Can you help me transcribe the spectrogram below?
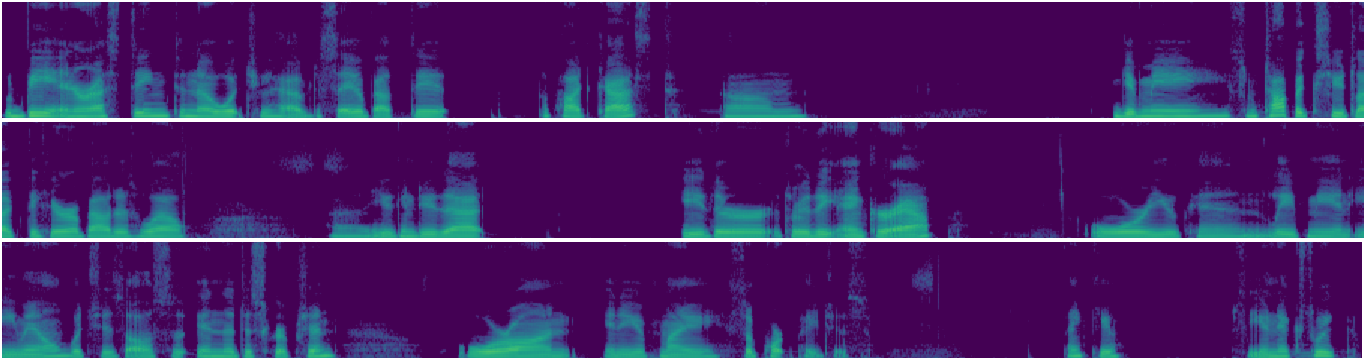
would be interesting to know what you have to say about the the podcast. Um, give me some topics you'd like to hear about as well. Uh, you can do that either through the Anchor app or you can leave me an email, which is also in the description, or on any of my support pages. Thank you. See you next week.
